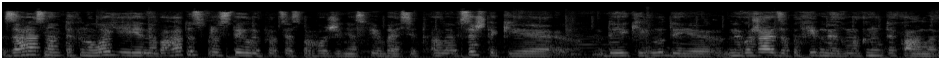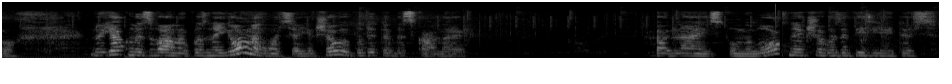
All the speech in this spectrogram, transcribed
Зараз нам технології набагато спростили процес проходження співбесід, але все ж таки деякі люди не вважають за потрібне вмикнути камеру. Ну, як ми з вами познайомимося, якщо ви будете без камери? Одна із помилок, ну, якщо ви запізнюєтесь.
